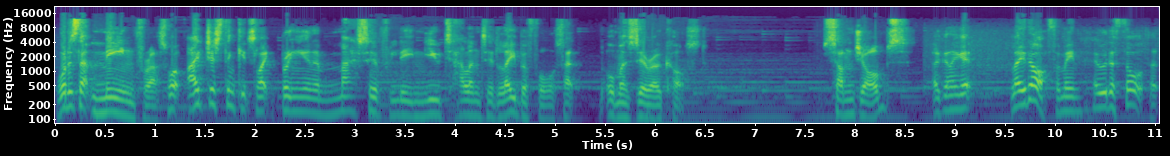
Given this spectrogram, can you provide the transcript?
What does that mean for us? Well, I just think it's like bringing in a massively new talented labor force at almost zero cost. Some jobs are going to get laid off. I mean, who would have thought that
